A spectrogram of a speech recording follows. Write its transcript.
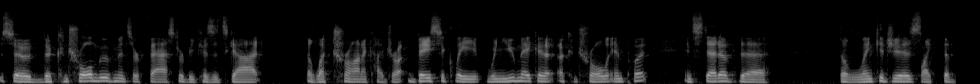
so the control movements are faster because it's got electronic hydro basically when you make a, a control input instead of the the linkages like the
